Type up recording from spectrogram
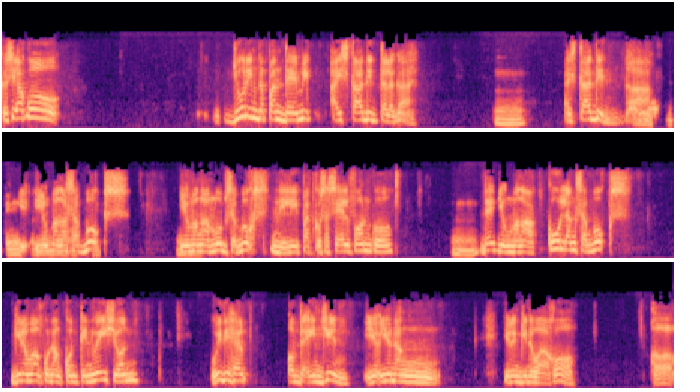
Kasi ako during the pandemic I studied talaga. Mm. I studied uh, y- yung mga sa books. Mm. Yung mga move sa books nilipat ko sa cellphone ko. Mm. Then yung mga kulang sa books ginawa ko ng continuation with the help of the engine. Y- yun ang yun ang ginawa ko. Oh.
